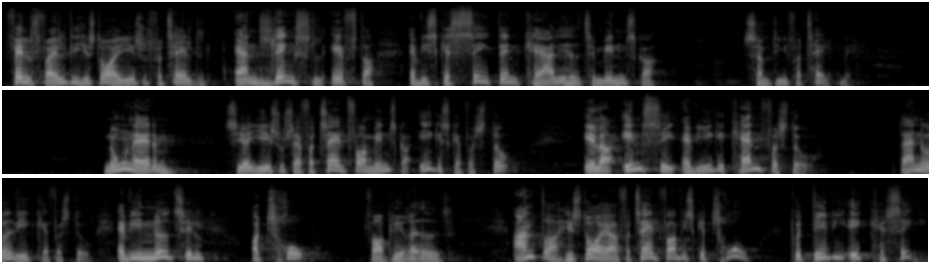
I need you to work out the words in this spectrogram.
Fælles for alle de historier, Jesus fortalte, er en længsel efter, at vi skal se den kærlighed til mennesker, som de er fortalt med. Nogle af dem, siger Jesus, er fortalt for, at mennesker ikke skal forstå, eller indse, at vi ikke kan forstå. Der er noget, vi ikke kan forstå. At vi er nødt til at tro for at blive reddet. Andre historier er fortalt for, at vi skal tro på det, vi ikke kan se.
